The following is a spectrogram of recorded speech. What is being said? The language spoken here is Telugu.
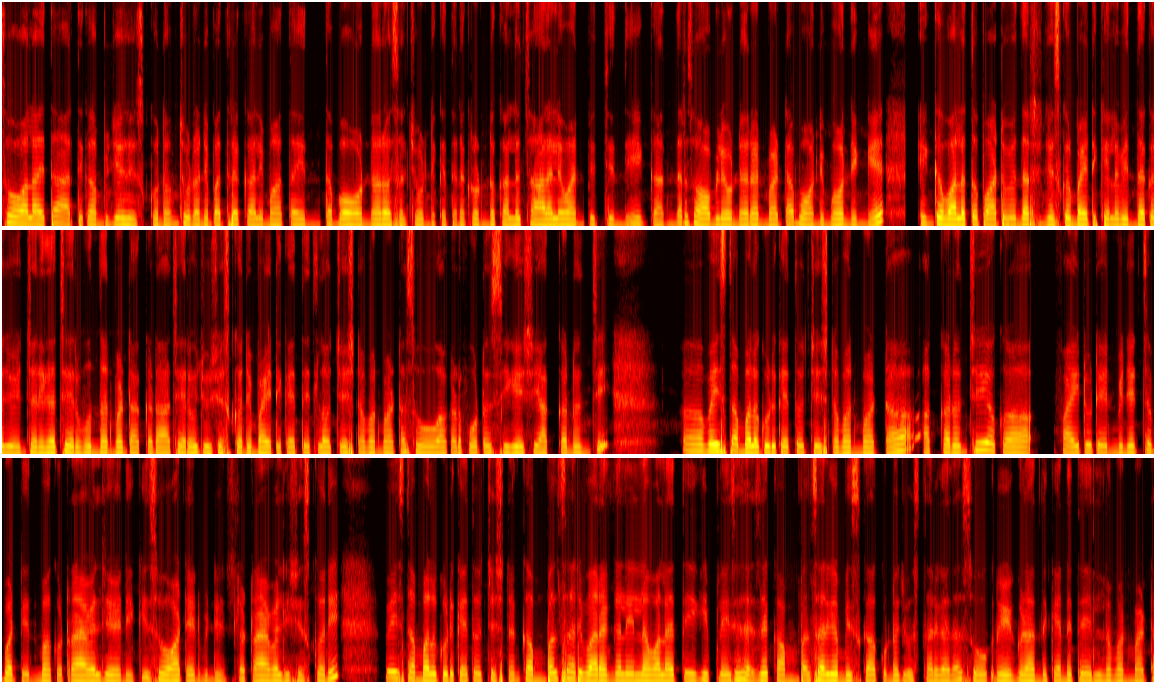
సో అలా అయితే ఆర్తి కంప్లీట్ చేసేసుకున్నాం. చూడండి భద్రకాళి మాత ఎంత బాగున్నారో. అసలు చూడండి అయితే నాకు రెండు కళ్ళు చాలలేవు అనిపించింది. ఇంకా అందరు సాబ్లే ఉన్నారనమాట మార్నింగ్ మార్నింగే. ఇంకా వాళ్ళతో పాటు మేము దర్శనం చేసుకొని బయటికి వెళ్ళాం. ఇందాక చూపించాను ఇక చెరువు ఉందనమాట అక్కడ. ఆ చెరువు చూసేసుకొని బయటికి అయితే ఇట్లా వచ్చేసినాం అనమాట సో అక్కడ ఫొటోస్ దిగేసి అక్కడ నుంచి వేయి స్తంభాల గుడికి అయితే వచ్చేసినాం అనమాట అక్కడ నుంచి ఒక ఫైవ్ టు టెన్ మినిట్స్ పట్టింది మాకు ట్రావెల్ చేయడానికి సో ఆ టెన్ మినిట్స్లో ట్రావెల్ చేసేసుకొని వేయి స్తంభాల గుడికి అయితే వచ్చేసినాం. కంపల్సరీ వరంగల్ వెళ్ళిన వాళ్ళైతే ఈ ప్లేసెస్ అయితే కంపల్సరీగా మిస్ కాకుండా చూస్తారు కదా. సో నేను కూడా అందుకని అయితే వెళ్ళినాం అనమాట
